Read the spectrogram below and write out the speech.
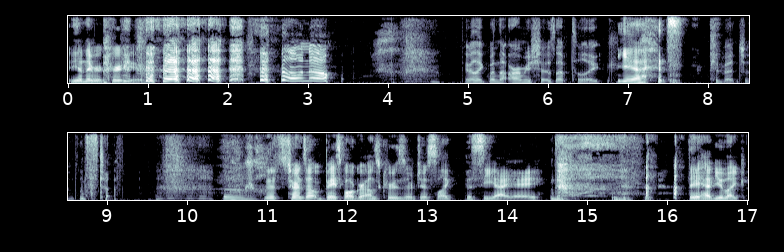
Yeah, and they recruit you. Oh no. They're like when the army shows up to like yeah, it's conventions and stuff. It turns out baseball grounds crews are just like the CIA. they have you like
